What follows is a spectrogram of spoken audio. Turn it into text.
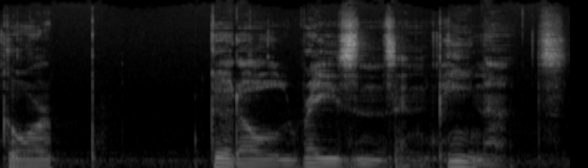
gorp, good old raisins and peanuts.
